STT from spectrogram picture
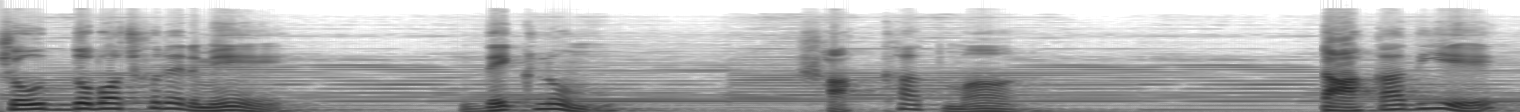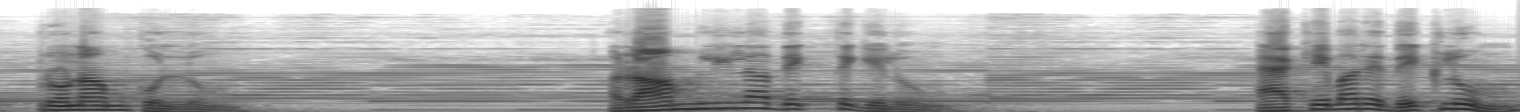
চৌদ্দ বছরের মেয়ে, দেখলুম সাক্ষাৎ মা। টাকা দিয়ে প্রণাম করলুম। রামলীলা দেখতে গেলুম। একেবারে দেখলুম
